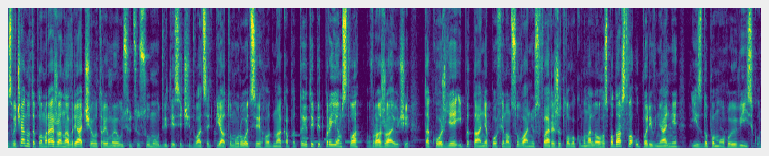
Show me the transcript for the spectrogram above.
Звичайно, тепломережа навряд чи отримує усю цю суму у 2025 році. Однак апетити підприємства вражаючі. Також є і питання по фінансуванню сфери житлово-комунального господарства у порівнянні із допомогою війську.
